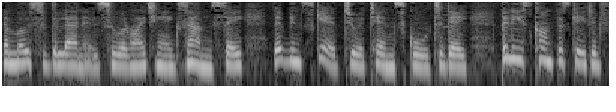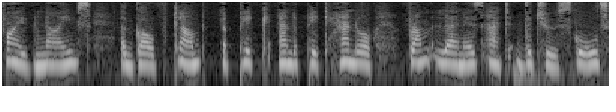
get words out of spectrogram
And most of the learners who are writing exams say they've been scared to attend school today. Police confiscated five knives, a golf club, a pick and a pick handle from learners at the two schools.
